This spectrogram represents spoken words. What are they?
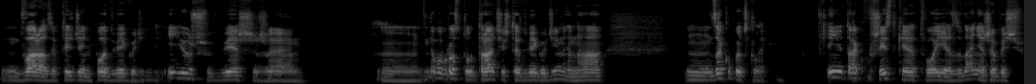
dwa razy w tydzień po dwie godziny. I już wiesz, że mm, no po prostu tracisz te dwie godziny na mm, zakupy w sklepie. I tak wszystkie twoje zadania, żebyś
